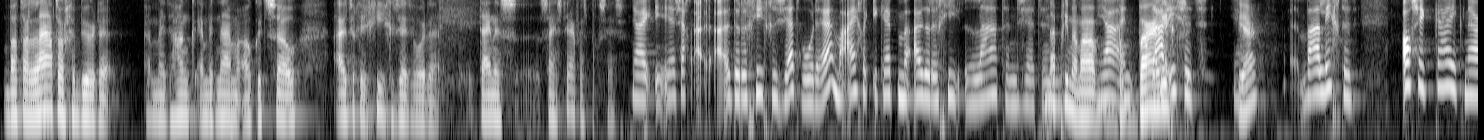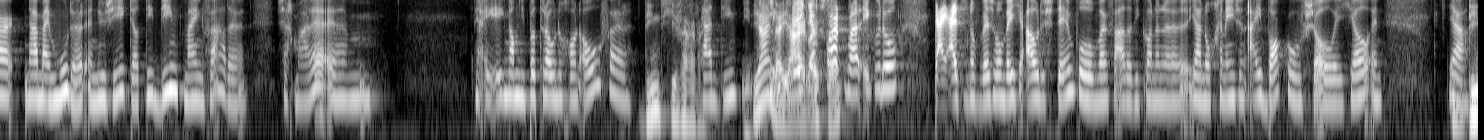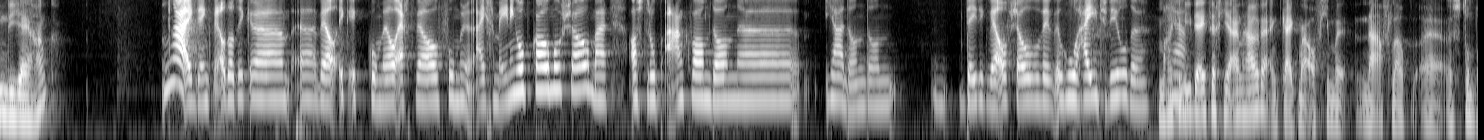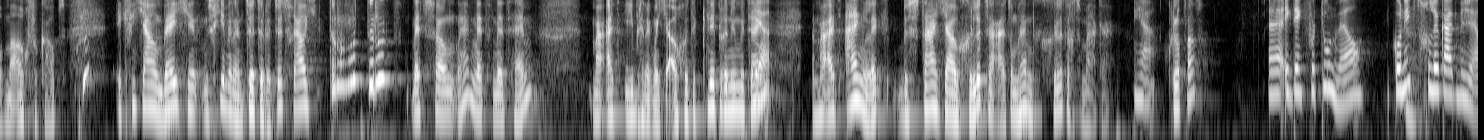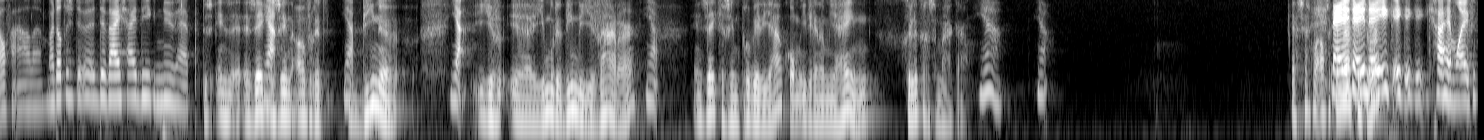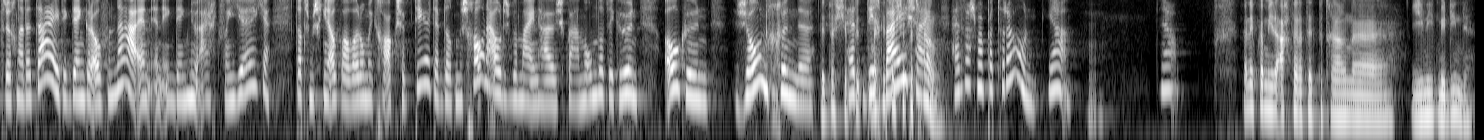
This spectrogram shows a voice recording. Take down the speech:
wat er later gebeurde eh, met Hank en met name ook het zo uit de regie gezet worden tijdens zijn stervensproces? Ja, je zegt uit de regie gezet worden, hè? maar eigenlijk ik heb me uit de regie laten zetten. Nou prima, maar ja, en waar daar ligt... is het. Ja. ja? Waar ligt het? Als ik kijk naar, naar mijn moeder, en nu zie ik dat, die dient mijn vader zeg maar. Hè, um, ja, ik, ik, nam die patronen gewoon over. Dient je vader? Ja, dient niet. Ja, nee, ja, beetje apart, maar ik bedoel... Nou ja, het is nog best wel een beetje oude stempel. Mijn vader die kan een, uh, ja, nog geen eens een ei bakken of zo, weet je wel. En, ja. Diende jij Hank? Nou, ik denk wel dat ik uh, wel, ik, ik kon wel echt wel voor mijn eigen mening opkomen of zo. Maar als het erop aankwam, dan, uh, ja, dan, dan deed ik wel of zo hoe hij iets wilde. Mag ik een idee tegen je aanhouden? En kijk maar of je me na afloop een stomp op mijn oog verkoopt. ik vind jou een beetje, misschien wel een tutter tut vrouwtje. Met zo'n, met, met hem. Maar uit, je begint ook met je ogen te knipperen nu meteen. Ja. Maar uiteindelijk bestaat jouw geluk eruit om hem gelukkig te maken. Ja. Klopt dat? Uh, ik denk voor toen wel. Ik kon niet het geluk uit mezelf halen. Maar dat is de, de wijsheid die ik nu heb. Dus in, in zekere zin over het dienen. Ja. Je, je, je, moeder diende je vader. Ja. In zekere zin probeerde jij ook om iedereen om je heen gelukkig te maken. Ja. Ja, zeg maar als ik nee, nee, nee. Ik, ik, ik, ik, ga helemaal even terug naar de tijd. Ik denk erover na. En, en ik denk nu eigenlijk van jeetje, dat is misschien ook wel waarom ik geaccepteerd heb dat mijn schoonouders bij mij in huis kwamen. Omdat ik hun ook hun zoon gunde. Dit was je, het dichtbij was je patroon. zijn. Het was mijn patroon, ja. Hm. ja. Wanneer kwam je erachter dat dit patroon uh, je niet meer diende?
